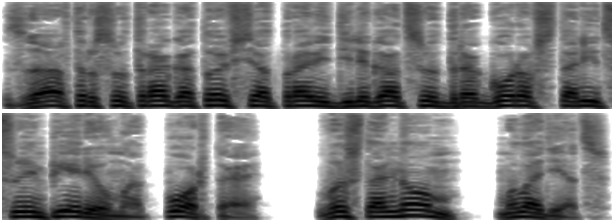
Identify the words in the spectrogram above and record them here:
Завтра с утра готовься отправить делегацию Драгора в столицу Империума, Порта. В остальном — молодец.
